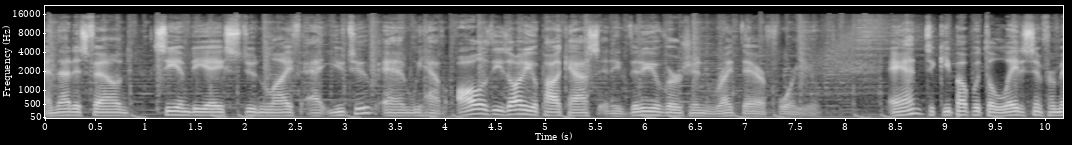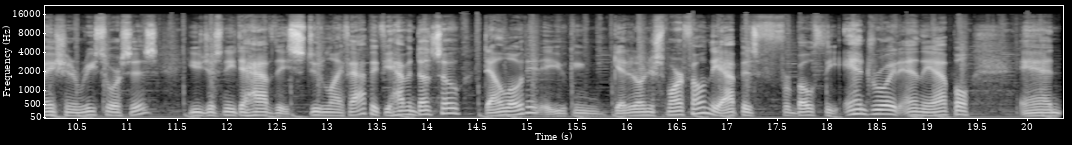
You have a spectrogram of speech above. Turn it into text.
and that is found CMDA Student Life at YouTube, and we have all of these audio podcasts in a video version right there for you. And to keep up with the latest information and resources, you just need to have the Student Life app. If you haven't done so, download it. You can get it on your smartphone. The app is for both the Android and the Apple, and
